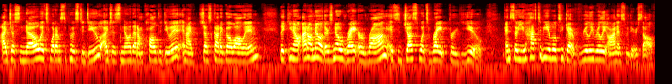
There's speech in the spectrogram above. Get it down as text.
I just know it's what I'm supposed to do. I just know that I'm called to do it and I've just got to go all in. Like, you know, I don't know. There's no right or wrong. It's just what's right for you. And so you have to be able to get really, really honest with yourself.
